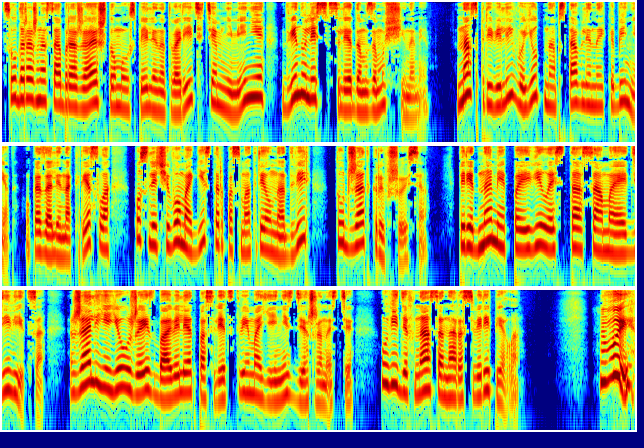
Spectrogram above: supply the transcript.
Судорожно соображая, что мы успели натворить, тем не менее, двинулись следом за мужчинами. Нас привели в уютно обставленный кабинет, указали на кресло, после чего магистр посмотрел на дверь, тут же открывшуюся. Перед нами появилась та самая девица. Жаль, ее уже избавили от последствий моей несдержанности. Увидев нас, она рассверепела. «Вы!»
